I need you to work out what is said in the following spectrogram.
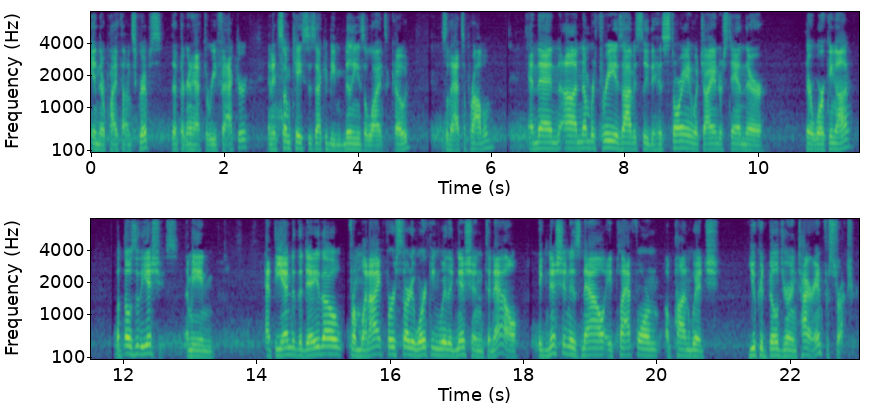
in their Python scripts that they're going to have to refactor. And in some cases, that could be millions of lines of code. So that's a problem. And then uh, number three is obviously the historian, which I understand they're they're working on. But those are the issues. I mean, at the end of the day, though, from when I first started working with Ignition to now, Ignition is now a platform upon which you could build your entire infrastructure.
